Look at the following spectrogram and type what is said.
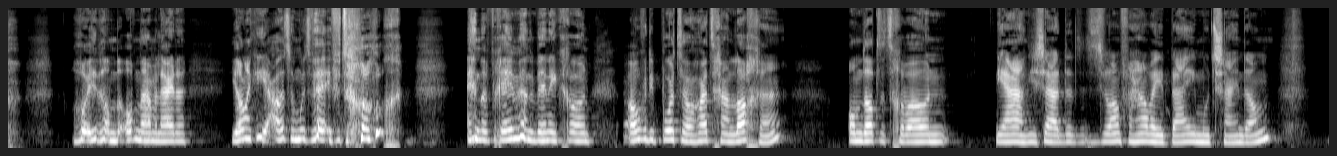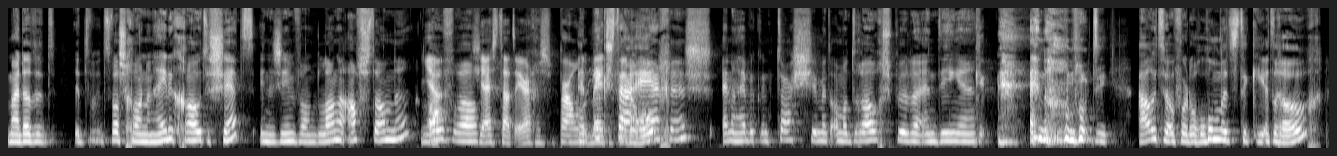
hoor je dan de opnameleider... Janneke, je auto moet weer even droog. En op een gegeven moment ben ik gewoon over die porto hard gaan lachen. Omdat het gewoon, ja, je zou, dat het is wel een verhaal waar je bij moet zijn dan. Maar dat het, het, het was gewoon een hele grote set in de zin van lange afstanden. ja. Overal. Dus jij staat ergens een paar honderd En ik meter sta verderop. ergens en dan heb ik een tasje met allemaal droogspullen en dingen. En dan moet die auto voor de honderdste keer droog.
